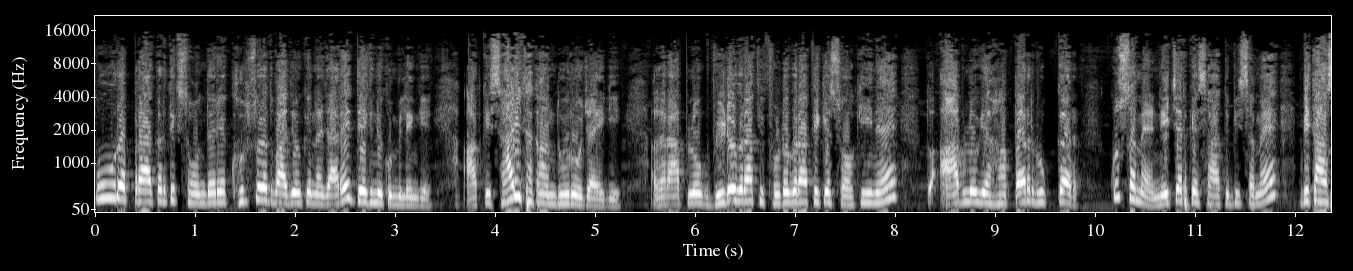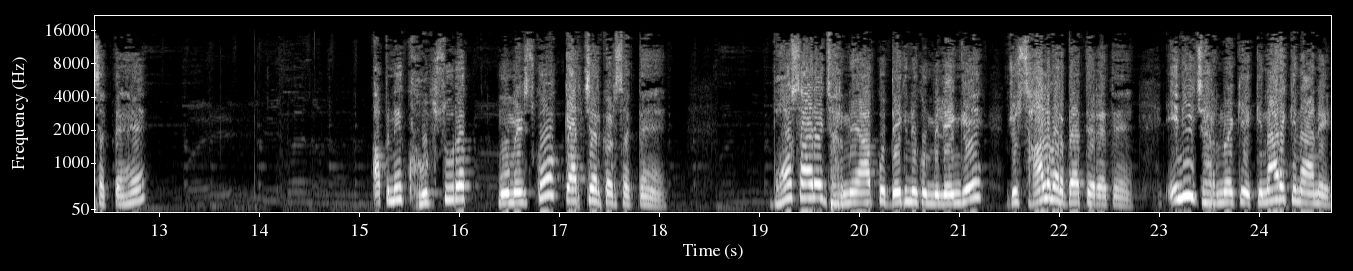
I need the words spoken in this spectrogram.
पूरा प्राकृतिक सौंदर्य, खूबसूरत वादियों के नजारे देखने को मिलेंगे। आपकी सारी थकान दूर हो जाएगी। अगर आप लोग वीडियोग्राफी, फोटोग्राफी के शौकीन हैं तो आप लोग यहाँ पर रुककर कुछ समय नेचर के साथ भी समय बिता सकते हैं। अपने खूबसूरत मोमेंट्स को कैप्चर कर सकते हैं। बहुत सारे झरने आपको देखने को मिलेंगे जो साल भर बहते रहते हैं। इन्हीं झरनों के किनारे किनारे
